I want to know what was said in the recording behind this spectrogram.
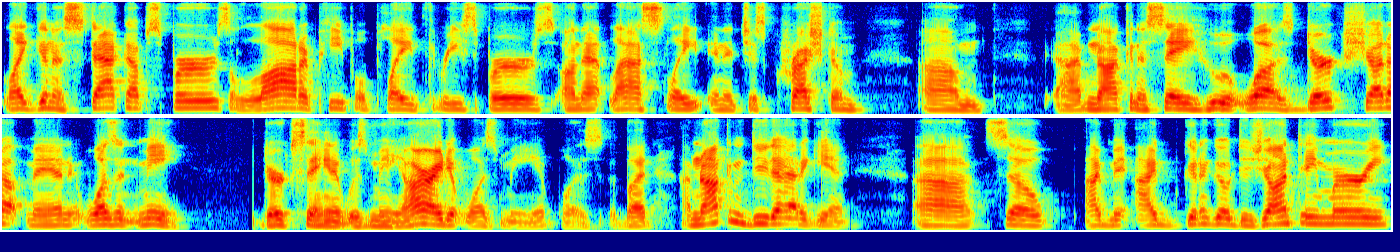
like going to stack up Spurs. A lot of people played three Spurs on that last slate, and it just crushed them. Um, I'm not going to say who it was. Dirk, shut up, man. It wasn't me. Dirk saying it was me. All right, it was me. It was, but I'm not going to do that again. Uh, so I'm, I'm going to go Dejounte Murray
